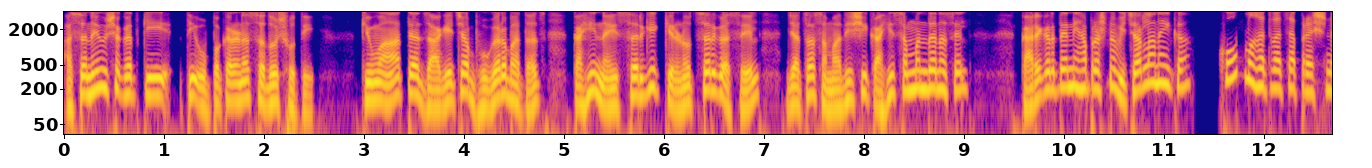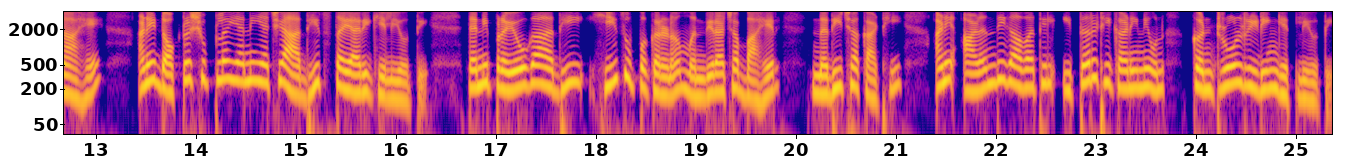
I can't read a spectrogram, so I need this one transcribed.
असं नाही होऊ शकत की ती उपकरणं सदोष होती. किंवा त्या जागेच्या भूगर्भातच काही नैसर्गिक किरणोत्सर्ग असेल ज्याचा समाधीशी काही संबंध नसेल? कार्यकर्त्यांनी हा प्रश्न विचारला नाही का? खूप महत्त्वाचा प्रश्न आहे आणि डॉक्टर शुक्ल यांनी याची आधीच तयारी केली होती. त्यांनी प्रयोगाआधी हीच उपकरणं मंदिराच्या बाहेर नदीच्या काठी आणि आळंदी गावातील इतर ठिकाणी नेऊन कंट्रोल रीडिंग घेतली होती.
